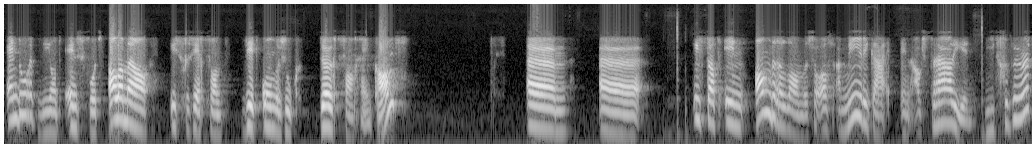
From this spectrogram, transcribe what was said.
en door het NIONT enzovoort allemaal is gezegd van dit onderzoek deugt van geen kant. Um, uh, is dat in andere landen zoals Amerika en Australië niet gebeurd.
